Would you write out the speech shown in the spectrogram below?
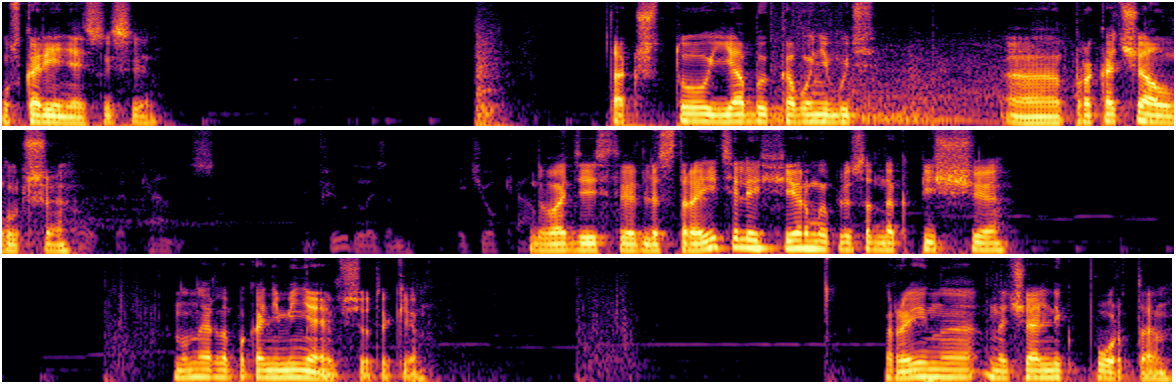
Ускорение, в смысле. Так что я бы кого-нибудь э, прокачал лучше. Два действия для строителей, фермы плюс одна к пище. Ну, наверное, пока не меняем все-таки. Рейна, начальник порта.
